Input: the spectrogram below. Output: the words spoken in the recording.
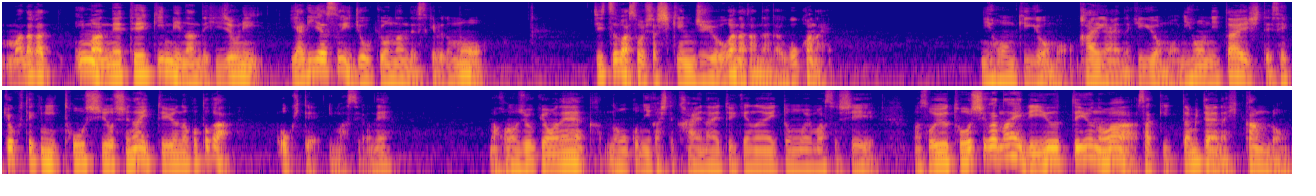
まあだから今ね低金利なんで非常にやりやすい状況なんですけれども実はそうした資金需要がなかなか動かない。日本企業も海外の企業も日本に対して積極的に投資をしないというようなことが起きていますよね。まあ、この状況はね、どうにかして変えないといけないと思いますし、まあ、そういう投資がない理由っていうのは、さっき言ったみたいな悲観論、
